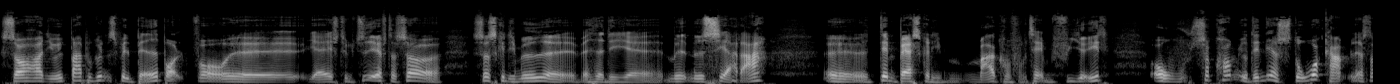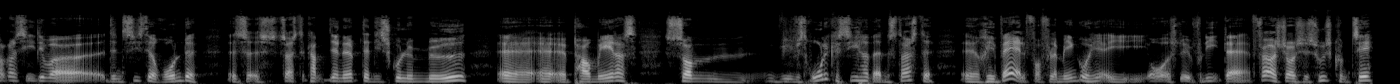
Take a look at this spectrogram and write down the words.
så har de jo ikke bare begyndt at spille badebold, for øh, ja, et stykke tid efter, så, så skal de møde, øh, hvad hedder det, øh, møde, møde Ceará. Øh, den basker de meget komfortabelt 4-1. Og så kom jo den der store kamp, lad os nok også sige, det var øh, den sidste runde, øh, største kamp, det er netop, da de skulle møde øh, øh, øh, Palmeiras, som vi vist roligt kan sige har været den største øh, rival for Flamengo her i, i årets løb, fordi da før Jorge Jesus kom til,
